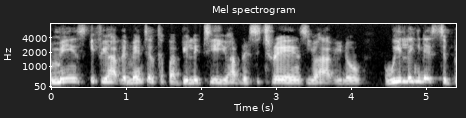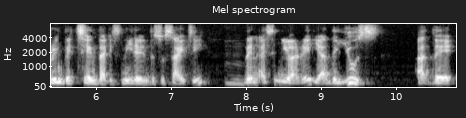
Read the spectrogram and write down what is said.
means if you have the mental capability, you have the strength, you have, you know, willingness to bring the change that is needed in the society, mm. then I think you are ready. And the youth are the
